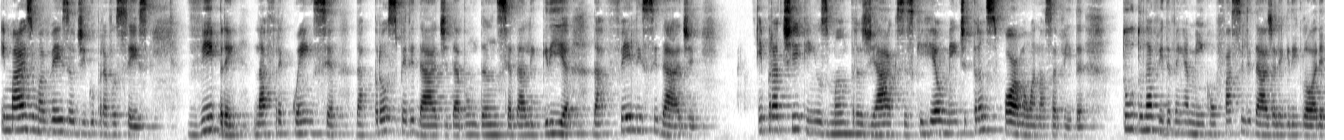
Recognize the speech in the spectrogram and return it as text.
E mais uma vez eu digo para vocês, Vibrem na frequência da prosperidade, da abundância, da alegria, da felicidade. E pratiquem os mantras de Axis que realmente transformam a nossa vida. Tudo na vida vem a mim com facilidade, alegria e glória.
